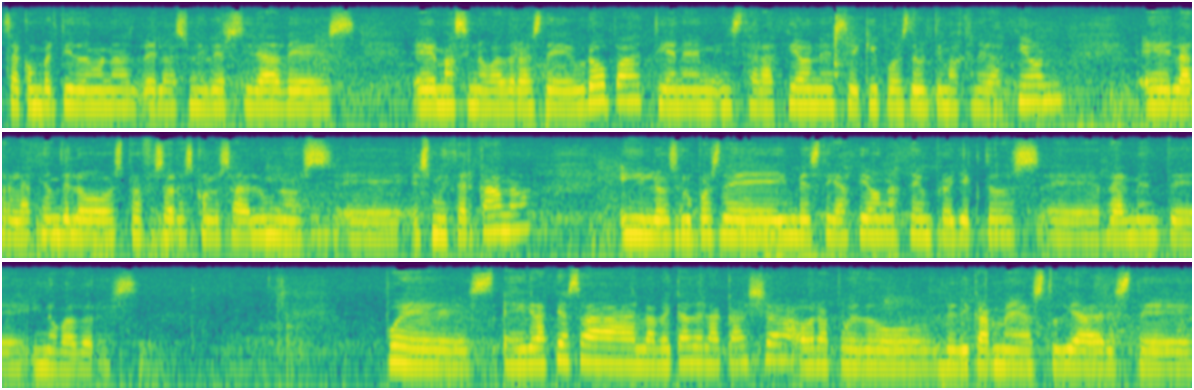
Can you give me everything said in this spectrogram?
se ha convertido en una de las universidades eh, más innovadoras de Europa. Tienen instalaciones y equipos de última generación. Eh, la relación de los profesores con los alumnos es muy cercana y los grupos de investigación hacen proyectos realmente innovadores. Pues eh, gracias a la beca de la Caixa ahora puedo dedicarme a estudiar este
